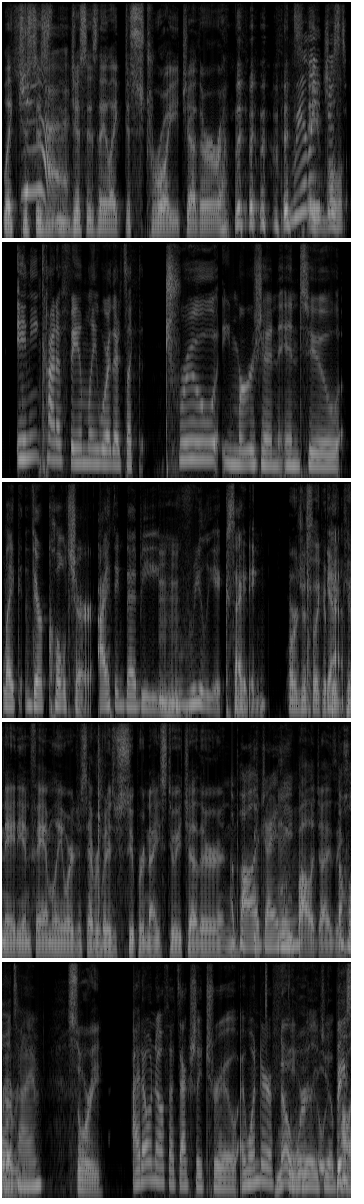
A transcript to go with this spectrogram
like just Yeah. as just as they like destroy each other around the, the really table. just any kind of family where there's like true immersion into like their culture. I think that'd be Mm-hmm. really exciting. or just like a Yeah. big Canadian family where just everybody's super nice to each other and Apologizing apologizing the whole everything. time. Sorry. I don't know if that's actually true. I wonder if No, they we're really do apologize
